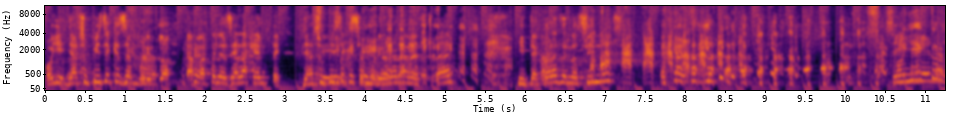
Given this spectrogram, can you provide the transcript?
oye, ya supiste que se murió. No, aparte le decía a la gente, ya supiste que se murió Lola Beltrán. ¿Y te acuerdas de los cines? Oye, Héctor,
